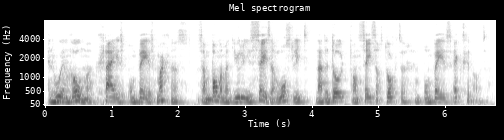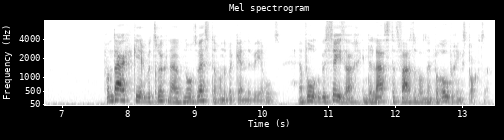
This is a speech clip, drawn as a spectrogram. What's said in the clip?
en hoe in Rome Gnaeus Pompeius Magnus zijn banden met Julius Caesar losliet na de dood van Caesars dochter en Pompeius' echtgenote. Vandaag keren we terug naar het noordwesten van de bekende wereld en volgen we Caesar in de laatste fase van zijn veroveringstochten.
